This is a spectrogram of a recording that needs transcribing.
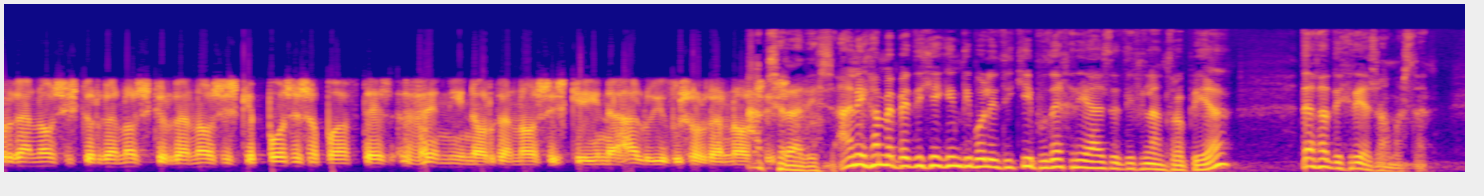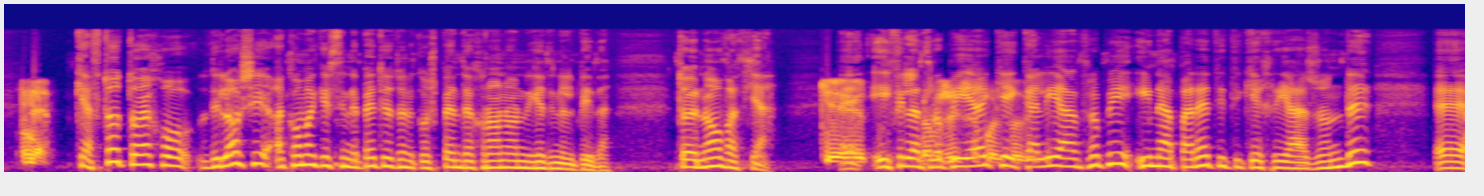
οργανώσεις και οργανώσεις και οργανώσεις και πόσες από αυτές δεν είναι οργανώσεις και είναι άλλου είδους οργανώσεις. Άκουσε να δεις. Αν είχαμε πετύχει εκείνη την πολιτική που δεν χρειάζεται τη φιλανθρωπία, δεν θα τη χρειαζόμασταν. Ναι. Και αυτό το έχω δηλώσει ακόμα και στην επέτειο των 25 χρόνων για την ελπίδα. Το εννοώ βαθιά. Και Ε, η νομίζω φιλανθρωπία είσαι και οι πολύ καλοί άνθρωποι είναι απαραίτητοι και χρειάζονται ε,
